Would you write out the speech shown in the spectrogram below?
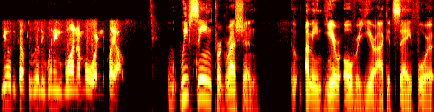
yield itself to really winning one or more in the playoffs we've seen progression. I mean, year over year, I could say for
